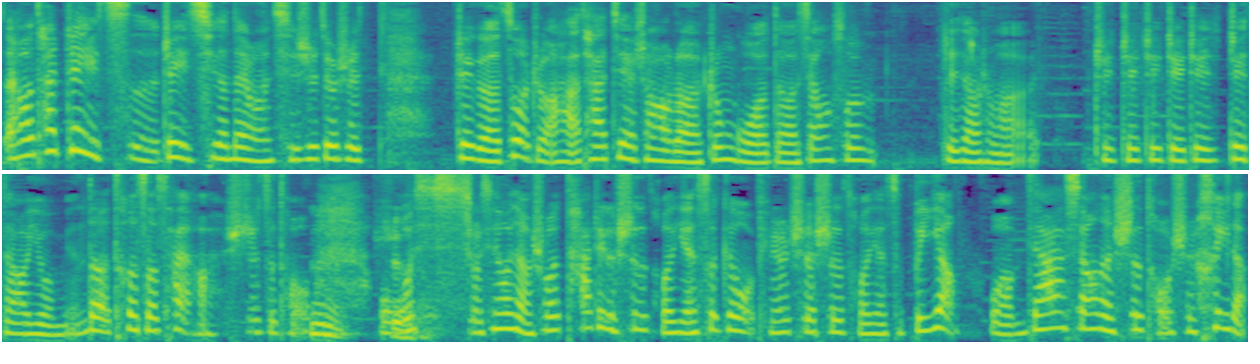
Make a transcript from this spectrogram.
然后他这一次这一期的内容其实就是这个作者哈，他介绍了中国的江苏，这叫什么？这这这这这这道有名的特色菜哈，狮子头。嗯，我我首先我想说，它这个狮子头的颜色跟我平时吃的狮子头的颜色不一样。我们家乡的狮子头是黑的，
